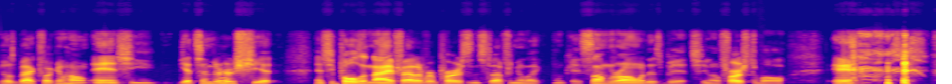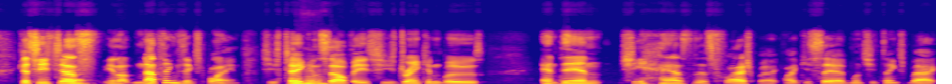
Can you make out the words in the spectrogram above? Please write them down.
goes back fucking home and she gets into her shit and she pulls a knife out of her purse and stuff and you're like okay something's wrong with this bitch you know first of all and because she's just you know nothing's explained she's taking Mhm. selfies she's drinking booze and then she has this flashback like you said when she thinks back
